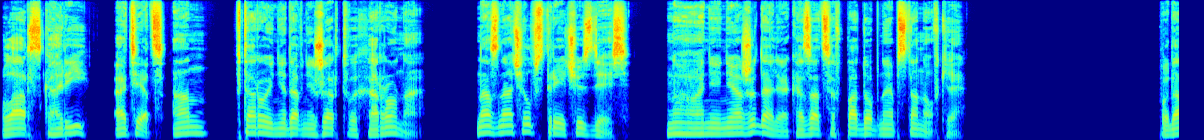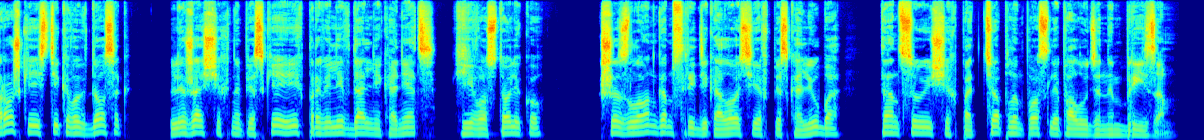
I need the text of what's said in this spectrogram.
Ларс Кари, отец Ан, второй недавней жертвы Харона, назначил встречу здесь, но они не ожидали оказаться в подобной обстановке. По дорожке из тиковых досок, лежащих на песке, их провели в дальний конец, к его столику, к шезлонгам среди колосьев песколюба, танцующих под теплым послеполуденным бризом.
